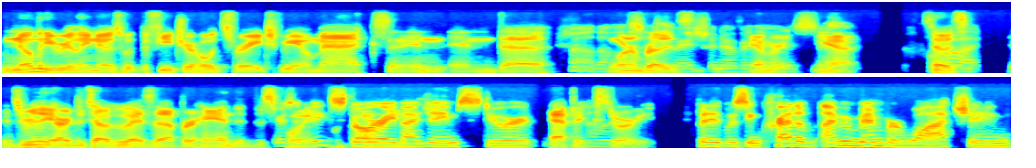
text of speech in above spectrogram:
Nobody really knows what the future holds for HBO Max and and, uh, well, Warner Brothers. Yeah, so it's it's really hard to tell who has the upper hand at this There's point. There's a big story by James Stewart. Epic um, story but it was incredible. I remember watching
